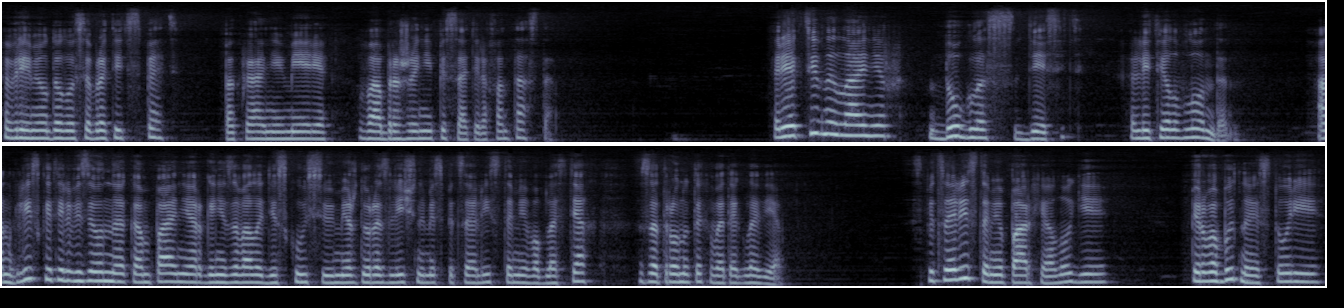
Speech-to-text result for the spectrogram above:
Время удалось обратить вспять, по крайней мере, в воображении писателя-фантаста. Реактивный лайнер Дуглас-10 летел в Лондон. Английская телевизионная компания организовала дискуссию между различными специалистами в областях, затронутых в этой главе специалистами по археологии, первобытной истории,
